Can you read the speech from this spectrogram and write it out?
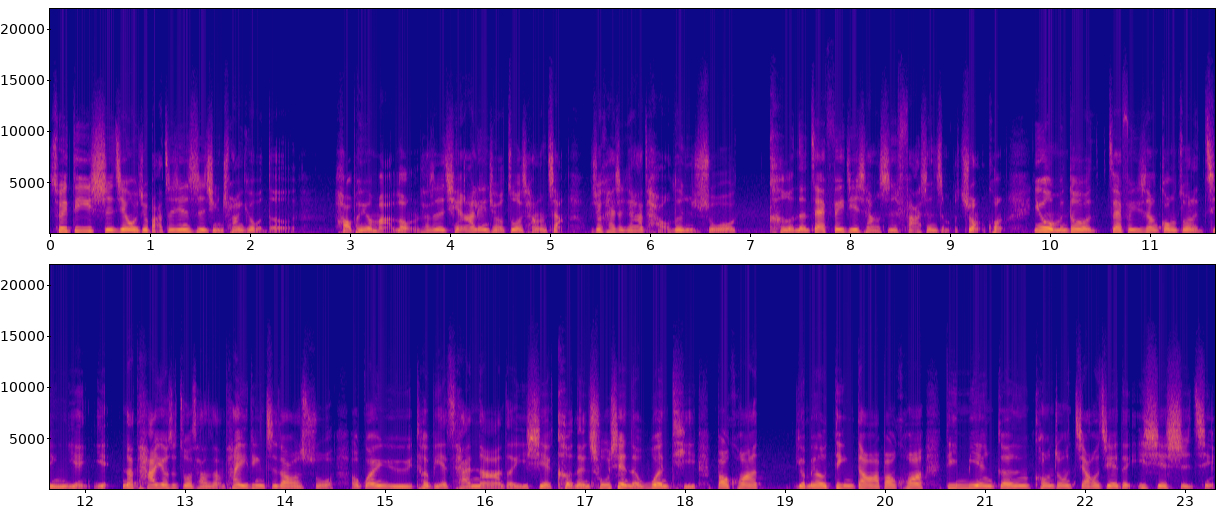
所以第一时间我就把这件事情传给我的好朋友马龙，他是前阿联酋座厂长，我就开始跟他讨论说，可能在飞机上是发生什么状况，因为我们都有在飞机上工作的经验，也那他又是座舱长，他一定知道说，哦，关于特别餐啊的一些可能出现的问题，包括。有没有订到啊？包括地面跟空中交接的一些事情，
